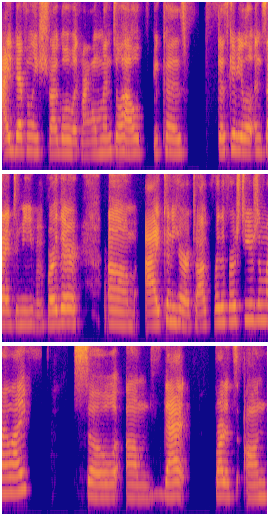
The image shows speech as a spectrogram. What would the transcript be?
I definitely struggled with my own mental health because just give you a little insight to me even further. Um, I couldn't hear her talk for the first two years of my life. So um, that brought it on.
